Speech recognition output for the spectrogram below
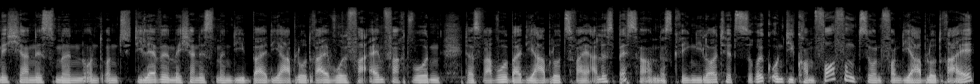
Loot-Mechanismen und, und die Level-Mechanismen, die bei Diablo 3 wohl vereinfacht wurden, das war wohl bei Diablo 2 alles besser. Und das kriegen die Leute jetzt zurück. Und die Komfortfunktionen von Diablo 3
